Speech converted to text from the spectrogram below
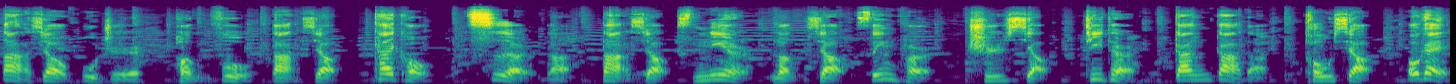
大笑不止捧腹大笑，开口刺耳的大笑，sneer 冷笑，simper。嗤笑，teeter，尴尬的偷笑。OK，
